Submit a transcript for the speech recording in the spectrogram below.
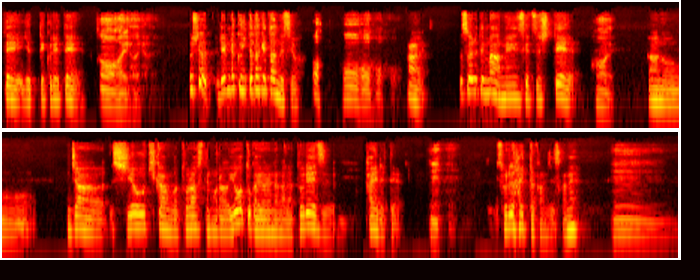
て言ってくれて、ああ、はいはいはい。そしたら連絡いただけたんですよ。ほうほうほうほはい。それでまあ面接して、う。はい。あのーじゃあ使用期間は取らせてもらうよとか言われながら、とりあえず帰れて、うんそれで入った感じですかね。うん。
